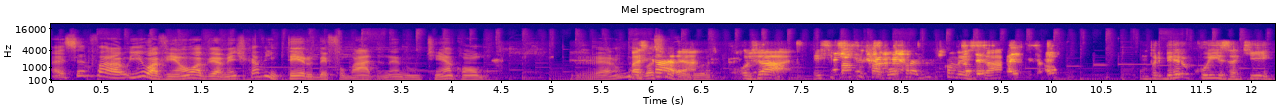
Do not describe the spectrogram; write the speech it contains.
Aí você fala, e o avião, obviamente, ficava inteiro defumado, né? Não tinha como. Era um Mas, cara, já, esse papo tá bom pra gente começar um primeiro quiz aqui.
